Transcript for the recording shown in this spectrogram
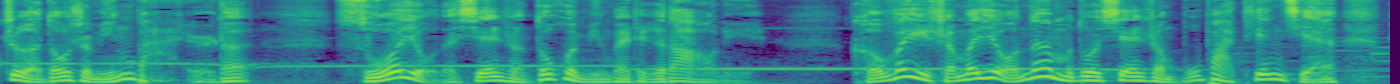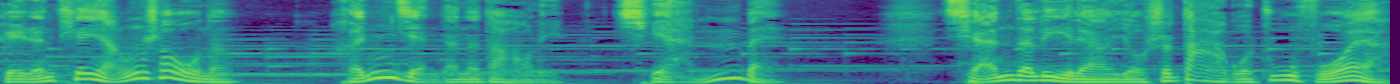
这都是明摆着的，所有的先生都会明白这个道理。可为什么又有那么多先生不怕天谴，给人添阳寿呢？很简单的道理，钱呗。钱的力量有时大过诸佛呀，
